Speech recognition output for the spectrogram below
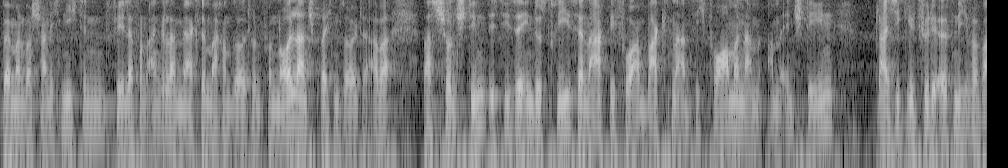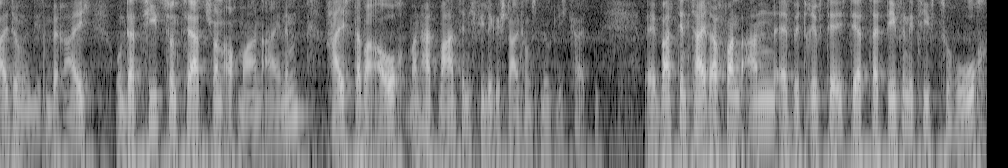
wenn man wahrscheinlich nicht den Fehler von Angela Merkel machen sollte und von Neuland sprechen sollte, aber was schon stimmt, ist, diese Industrie ist ja nach wie vor am Wachsen, an sich formen, am, am Entstehen. Gleiche gilt für die öffentliche Verwaltung in diesem Bereich und da zieht es und zerrt schon auch mal an einem. Heißt aber auch, man hat wahnsinnig viele Gestaltungsmöglichkeiten. Äh, was den Zeitaufwand an äh, betrifft, der ist derzeit definitiv zu hoch.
